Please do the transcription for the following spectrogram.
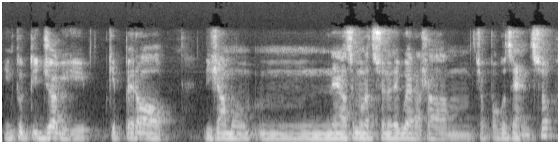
in tutti i giochi, che, però diciamo mh, nella simulazione di guerra c'ha, poco senso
